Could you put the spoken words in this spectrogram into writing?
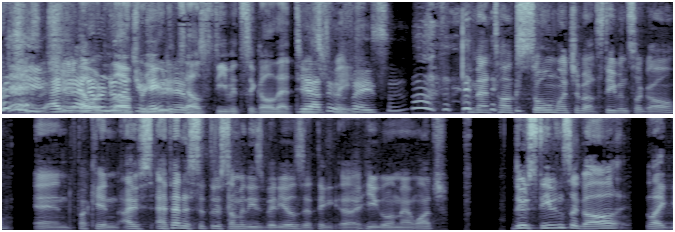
Richie, I, didn't, I, I never would knew love that you for you hated to him. tell Steven Seagal that to yeah, his to face. his face. Matt talks so much about Steven Seagal, and fucking, I've I've had to sit through some of these videos that the uh, Hugel and Matt watch. Dude, Steven Seagal, like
